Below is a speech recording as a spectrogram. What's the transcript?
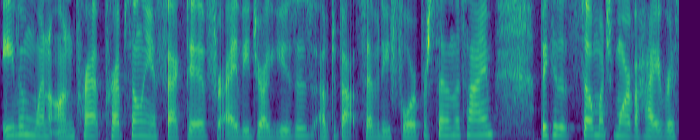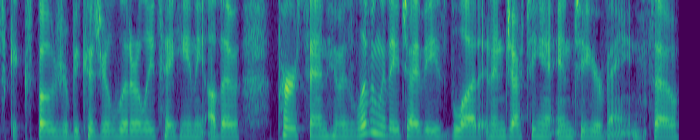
even when on PrEP, PrEP's only effective for IV drug users up to about 74% of the time because it's so much more of a high risk exposure because you're literally taking the other person who is living with HIV's blood and injecting it into your vein. So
